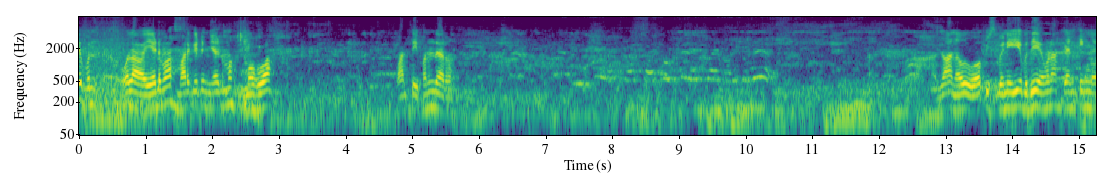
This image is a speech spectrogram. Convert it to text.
એન્ટ્રી ઓલા એડમાં માર્કેટિંગ એડમાં, મહુવા. પાંચથી પંદર. જા નવું ઓફિસ બની ગઈ બધી હમણાં કેન્ટીન ને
